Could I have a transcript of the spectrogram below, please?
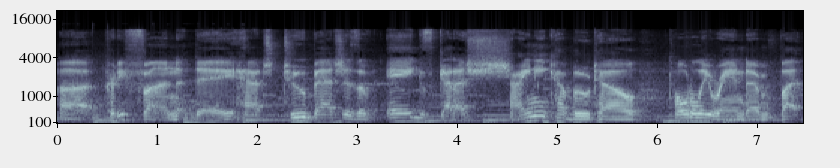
uh, pretty fun day. Hatched two batches of eggs, got a shiny Kabuto, totally random, but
